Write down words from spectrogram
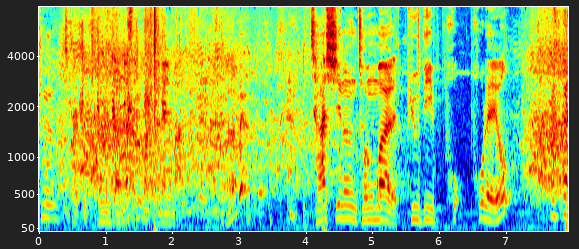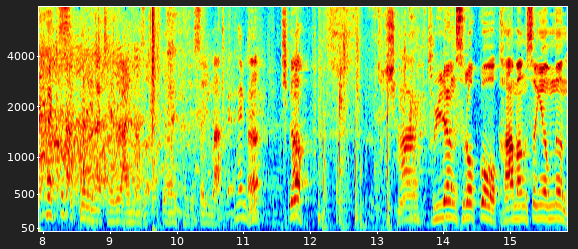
전자냐 삼각자냐 임마. 어? 자신은 정말 뷰티 포, 포래요? 스펠이나 제대로 알면서 연애 편지 써 임마. 어? 시끄러. 아, 불량스럽고 가망성이 없는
